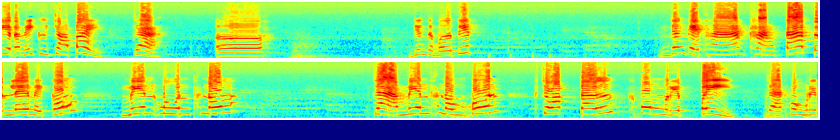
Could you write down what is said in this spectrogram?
ទៀតអានេះគឺចប់ហើយចាអឺយើងទៅមើលទៀតអញ្ចឹងគេថាខាងកើតទន្លេមេគង្គមាន4ភ្នំ ចាមានភ្នំ4ភ្ជាប់ទៅខ្ពង់រាប2ចាខ្ពង់រា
